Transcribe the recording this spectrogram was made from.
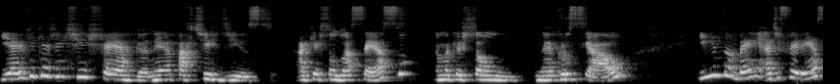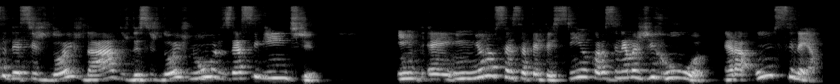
E aí o que, que a gente enxerga né, a partir disso? A questão do acesso é uma questão né, crucial. E também a diferença desses dois dados, desses dois números, é a seguinte: em, é, em 1975 eram cinemas de rua, era um cinema.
